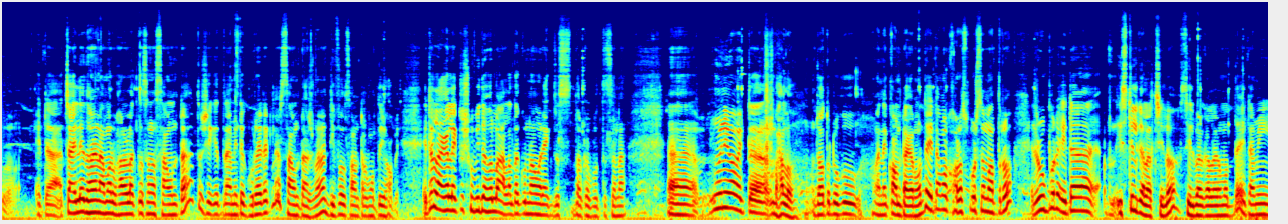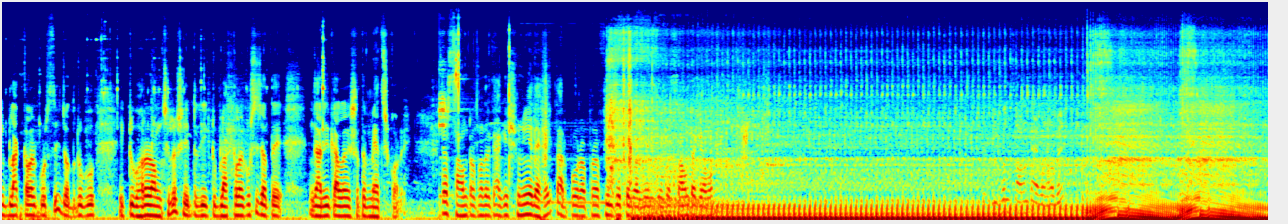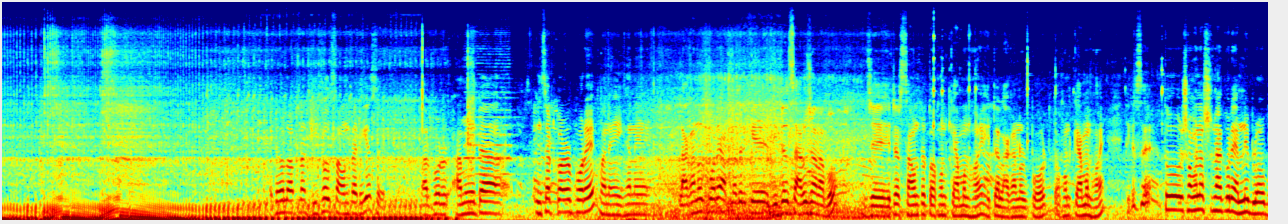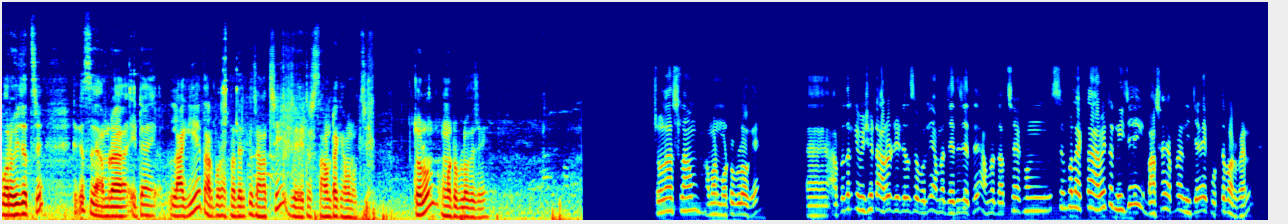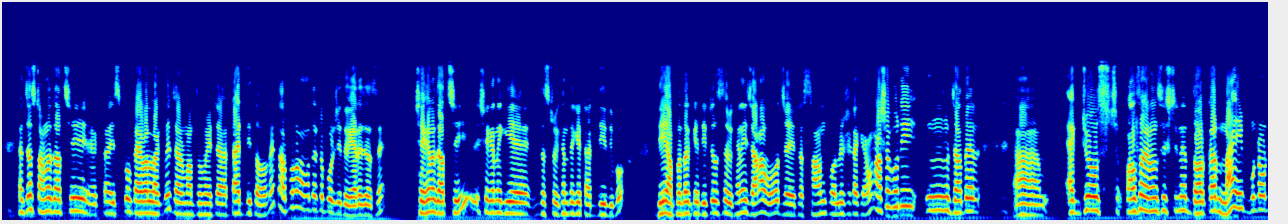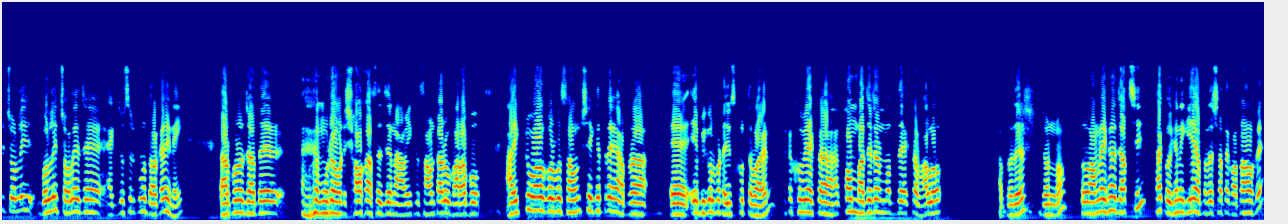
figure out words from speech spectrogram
এটা চাইলে ধরেন আমার ভালো লাগতেছে না সাউন্ডটা তো সেক্ষেত্রে আমি এটা ঘুরাই রাখলে সাউন্ডটা আসবে না ডিফল্ট সাউন্ডটার মতোই হবে। এটা লাগালে একটা সুবিধা হলো, আলাদা কোনো আমার অ্যাডজাস্ট দরকার পড়তেছে না। মিনিমাম একটা ভালো, যতটুকু মানে কম টাকার মধ্যে। এটা আমার খরচ পড়ছে মাত্র, এটার উপরে এটা স্টিল কালার ছিল সিলভার কালারের মধ্যে। এটা আমি ব্ল্যাক কালার করছি, যতটুকু একটু ঘরের রং ছিল, সেটা দিয়ে একটু ব্ল্যাক কালার করছি, যাতে গাড়ির কালারের সাথে ম্যাচ করে। এটার সাউন্ড আপনাদেরকে আগে শুনিয়ে দেখাই তারপর আপনারা ফিল করতে পারবেন যে এটার সাউন্ডটা কেমন। এটা হলো আপনার ডিফল্ট সাউন্ডটা ঠিক আছে? তারপর আমি এটা ইনসার্ট করার পরে মানে এখানে লাগানোর পরে আপনাদেরকে ডিটেলসে আরও জানাব। যে এটার সাউন্ডটা তখন কেমন হয়, এটা লাগানোর পর তখন কেমন হয়, ঠিক আছে? তো সময় নষ্ট না করে এমনি বড় হয়ে যাচ্ছে, ঠিক আছে? আমরা এটা লাগিয়ে তারপর আপনাদেরকে জানাচ্ছি যে এটার সাউন্ডটা কেমন হচ্ছে। চলুন মোটো ব্লগে যাই। চলে আসলাম আমার মোটো ব্লগে আপনাদেরকে বিষয়টা আরও ডিটেলসে বলি, আমরা যেতে যেতে, আমরা যাচ্ছি এখন সিম্পল একটা, আমি এটা নিজেই বাসায় আপনারা নিজেরাই করতে পারবেন। জাস্ট আমরা যাচ্ছি, একটা স্ক্রু ড্রাইভার লাগবে, যার মাধ্যমে এটা টাইট দিতে হবে। তারপরেও আমাদের একটা পরিচিত গ্যারেজ আছে। সেখানে যাচ্ছি, সেখানে গিয়ে জাস্ট ওইখান থেকে টাইট দিয়ে দিব। দিয়ে আপনাদেরকে ডিটেলসে ওইখানেই জানাব যে এটা সাউন্ড কোয়ালিটিটা কেমন। আশা করি যাদের একজোস্ট পালসার এন সিক্সটিনের দরকার নাই, মোটামুটি চলেই বললেই চলে যে একজোস্টের কোনো দরকারই নেই। তারপরে যাদের মোটামুটি শখ আছে যে না, আমি একটু সাউন্ড আরও বাড়াবো আর একটু বড় করব সাউন্ড সেক্ষেত্রে আপনারা এই বিকল্পটা ইউজ করতে পারেন। এটা খুবই একটা কম বাজেটের মধ্যে একটা ভালো আপনাদের জন্য। তো আমরা এখানে যাচ্ছি। থাক, ওইখানে গিয়ে আপনাদের সাথে কথা হবে।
